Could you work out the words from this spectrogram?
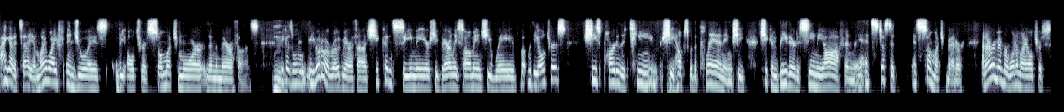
I got to tell you, my wife enjoys the ultras so much more than the marathons. Hmm. Because when you go to a road marathon, she couldn't see me or she barely saw me and she waved. But with the ultras, she's part of the team. She helps with the planning. She she can be there to see me off, and it's just a it's so much better. And I remember one of my ultras.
